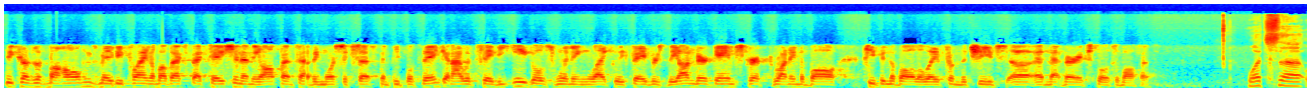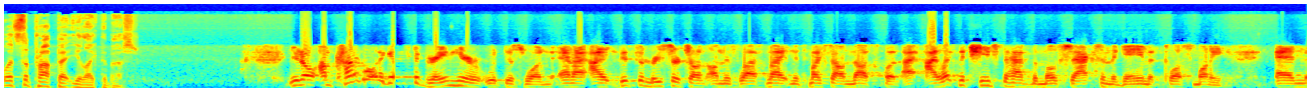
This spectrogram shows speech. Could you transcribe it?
because of Mahomes maybe playing above expectation and the offense having more success than people think. And I would say the Eagles winning likely favors the under game script, running the ball, keeping the ball away from the Chiefs, uh, and that very explosive offense. What's the what's the prop bet you like the best? You know, I'm kind of going against the grain here with this one, and I, I did some research on, on this last night, and it might sound nuts, but I, I like the Chiefs to have the most sacks in the game at plus money. And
